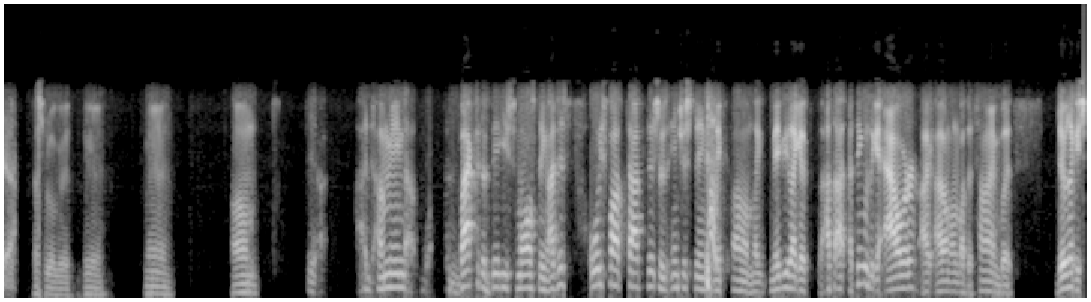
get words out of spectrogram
Yeah. That's real good. Yeah. Man. Um. Yeah. I, I mean, back to the Biggie Smalls thing. I just always thought thought this was interesting. Like, um, like maybe like a I thought I think it was like an hour. I I don't know about the time, but there was like a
